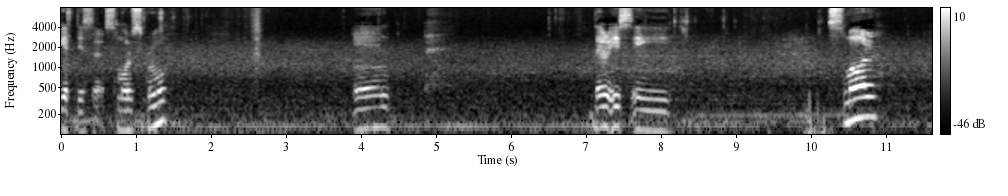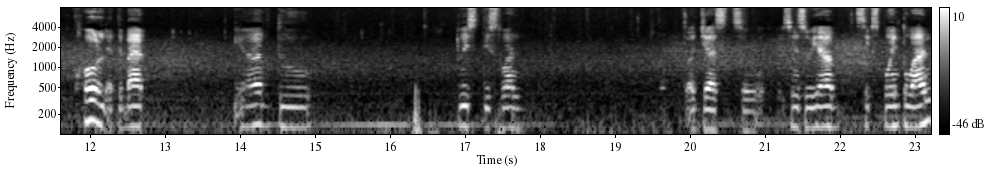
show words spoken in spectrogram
get this uh, small screw. And there is a small hole at the back. You have to twist this one to adjust so since we have 6.1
